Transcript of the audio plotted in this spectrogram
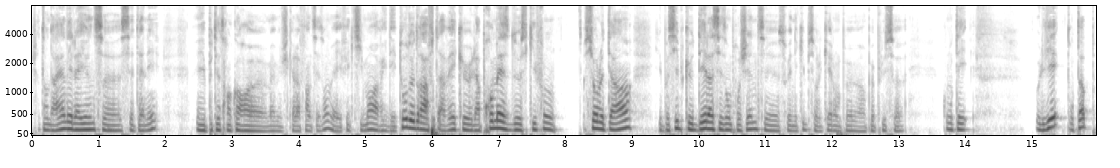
j'attendais rien des Lions euh, cette année et peut-être encore même jusqu'à la fin de saison, mais effectivement, avec des tours de draft, avec la promesse de ce qu'ils font sur le terrain, il est possible que dès la saison prochaine, ce soit une équipe sur laquelle on peut un peu plus compter. Olivier, ton top?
